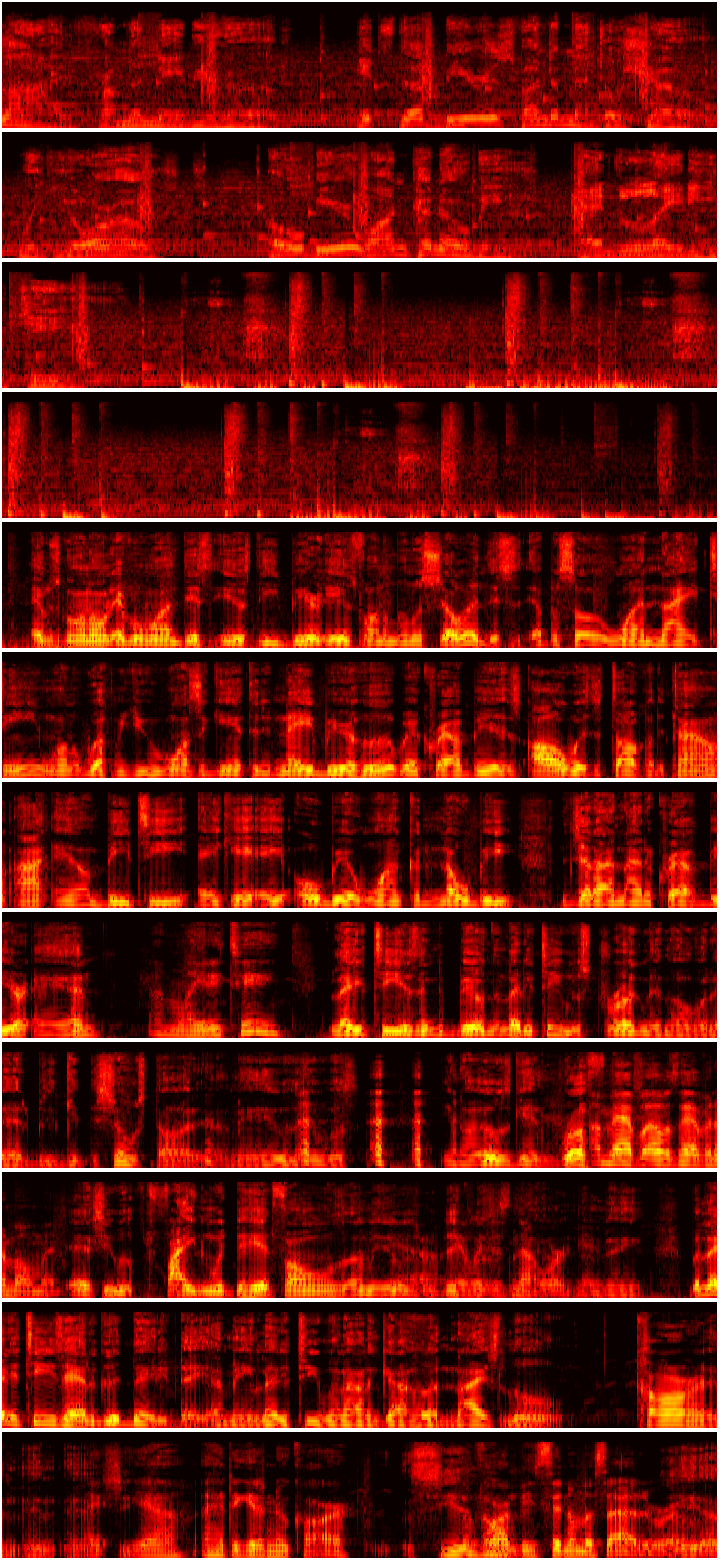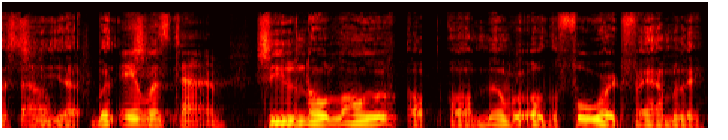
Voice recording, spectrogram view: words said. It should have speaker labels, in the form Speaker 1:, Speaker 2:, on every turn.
Speaker 1: live from the NeighBEERhood. It's the Beer is Fundamental Show with your hosts, Obeer Wan Kenobi and Lady T.
Speaker 2: Hey, what's going on, everyone? This is the Beer is Fundamental Show, and this is episode 119. Want to welcome you once again to the NeighBEERhood, where craft beer is always the talk of the town. I am BT, aka Obeer Wan Kenobi, the Jedi Knight of craft beer, and
Speaker 3: I'm Lady T.
Speaker 2: Lady T is in the building. Lady T was struggling over there to get the show started. I mean, it was, it was, you know, it was getting rough.
Speaker 3: I'm have, I was having a moment.
Speaker 2: Yeah, she was fighting with the headphones. I mean, it was
Speaker 3: Yeah, it was just not working.
Speaker 2: I mean, but Lady T's had a good day today. I mean, Lady T went out and got her a nice little car, and and, and she
Speaker 3: Yeah, I had to get a new car
Speaker 2: she is no
Speaker 3: I'd be sitting on the side of the road.
Speaker 2: yeah
Speaker 3: so
Speaker 2: she yeah, but
Speaker 3: it
Speaker 2: she,
Speaker 3: was time.
Speaker 2: She was no longer a, a member of the Ford family.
